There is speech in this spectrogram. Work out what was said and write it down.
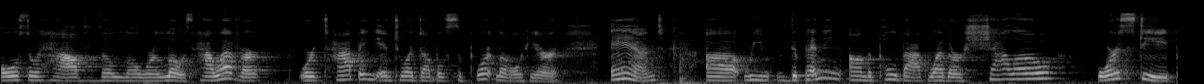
also have the lower lows. However, we're tapping into a double support level here, and uh, we depending on the pullback, whether shallow or steep,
